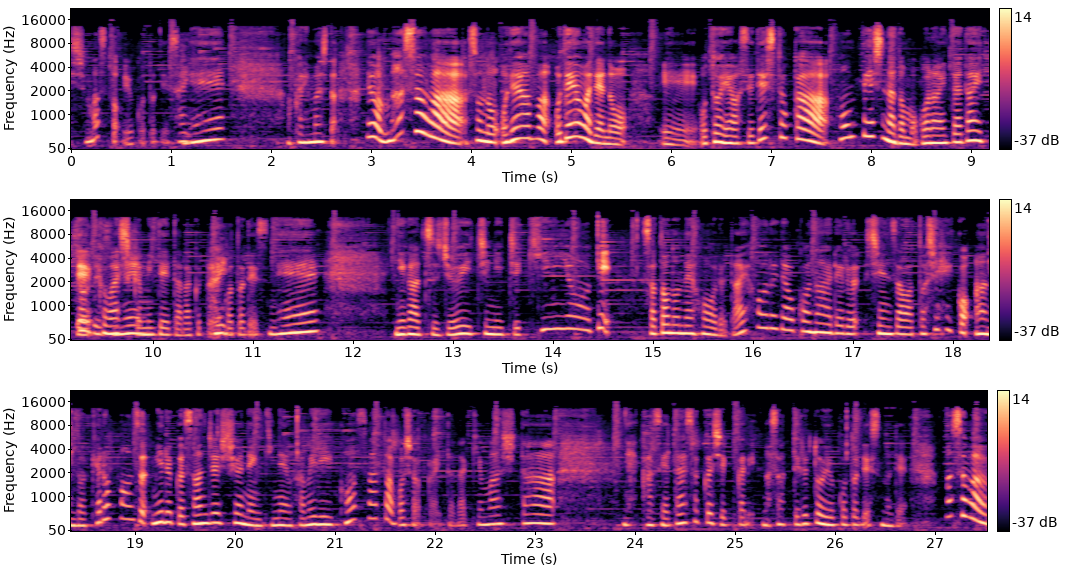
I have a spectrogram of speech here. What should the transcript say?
します、ということですね。わ、かりました。ではまずはそのお電話お電話でのえー、お問い合わせですとかホームページなどもご覧いただいて、ね、詳しく見ていただくということですね。はい、2月11日金曜日里の根ホール大ホールで行われる新沢俊彦ケロフォンズミルク30周年記念ファミリーコンサートをご紹介いただきました。ね、感染対策しっかりなさっているということですのでまずは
